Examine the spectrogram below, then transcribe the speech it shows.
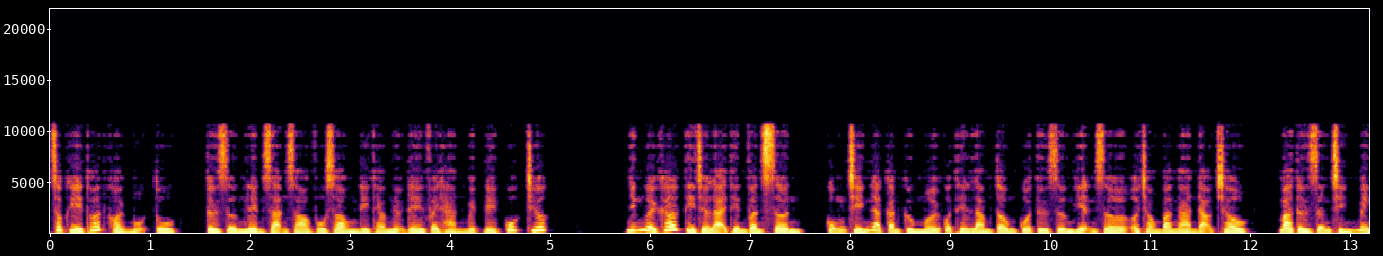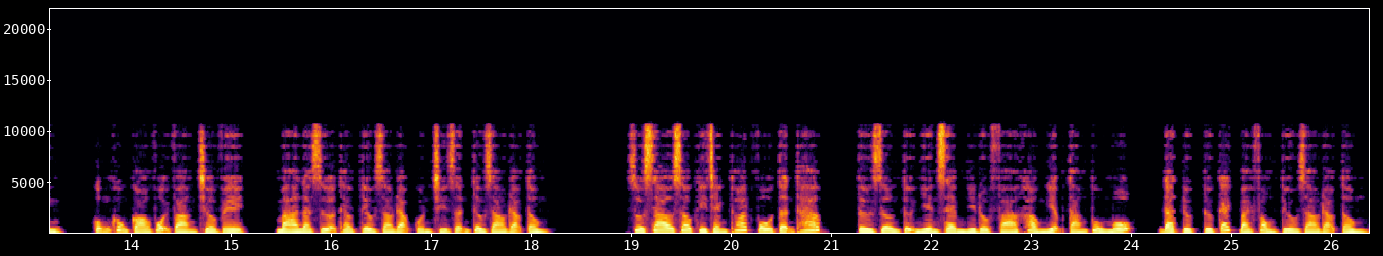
Sau khi thoát khỏi mộ tu, Từ Dương liền dặn dò vô song đi theo nữ đế về Hàn Nguyệt đế quốc trước. Những người khác thì trở lại Thiên Văn Sơn, cũng chính là căn cứ mới của Thiên Lam Tông của Từ Dương hiện giờ ở trong ba ngàn đạo châu, mà Từ Dương chính mình cũng không có vội vàng trở về, mà là dựa theo tiêu giao đạo quân chỉ dẫn tiêu giao đạo tông. Dù sao sau khi tránh thoát vô tận tháp, Từ Dương tự nhiên xem như đột phá khảo nghiệm táng tu mộ, đạt được tư cách bái phỏng tiêu giao đạo tông.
